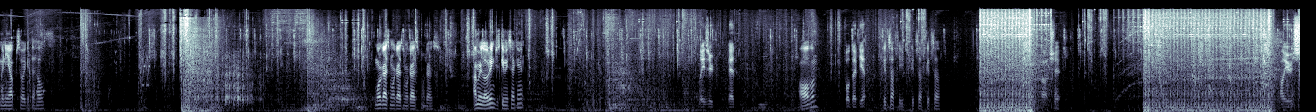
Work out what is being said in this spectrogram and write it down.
Mini up so I get the health. More guys, more guys, more guys, more guys. I'm reloading, just give me a second. Laser dead. All of them? Full dead yet. Good stuff, dude. Good stuff, good stuff. Oh shit. All yours.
